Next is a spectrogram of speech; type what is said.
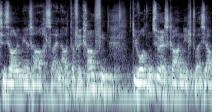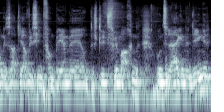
sie sollen mir so ein Auto verkaufen. Die wollten zuerst gar nicht, weil sie haben gesagt, ja, wir sind vom BMW unterstützt, wir machen unsere eigenen Dinge.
